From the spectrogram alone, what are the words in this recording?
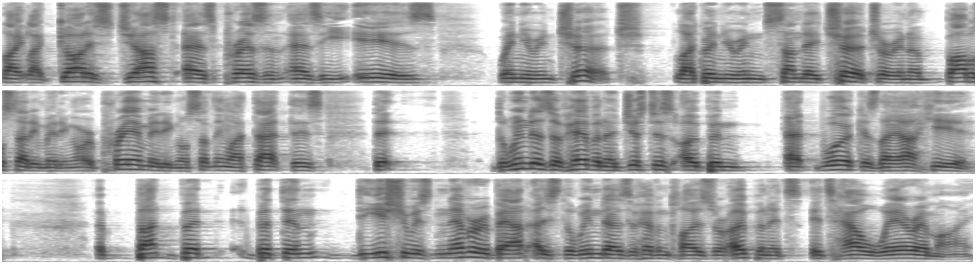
Like like God is just as present as He is when you're in church like when you're in Sunday church or in a Bible study meeting or a prayer meeting or something like that, there's the, the windows of heaven are just as open at work as they are here. Uh, but but but then the issue is never about as the windows of heaven closed or open. It's it's how aware am I?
